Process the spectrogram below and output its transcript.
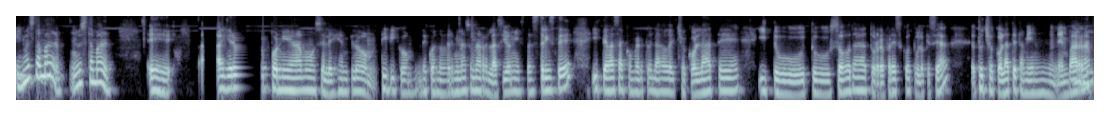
Y no está mal, no está mal. Eh, ayer poníamos el ejemplo típico de cuando terminas una relación y estás triste y te vas a comer tu helado de chocolate y tu, tu soda, tu refresco, tu lo que sea, tu chocolate también en barra,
